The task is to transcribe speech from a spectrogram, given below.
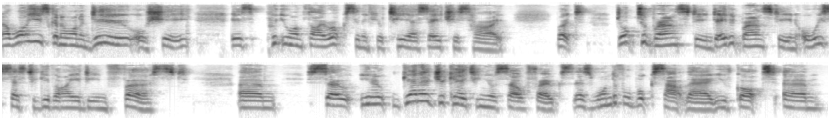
Now, what he's going to want to do, or she, is put you on thyroxine if your TSH is high. But Dr. Brownstein, David Brownstein, always says to give iodine first. Um, so, you know, get educating yourself, folks. There's wonderful books out there. You've got um,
